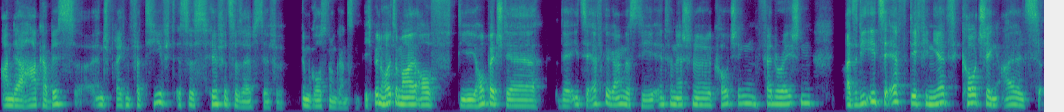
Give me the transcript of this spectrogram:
an der HKBIS entsprechend vertieft, ist es Hilfe zur Selbsthilfe im Großen und Ganzen. Ich bin heute mal auf die Homepage der, der ICF gegangen, das ist die International Coaching Federation. Also die ICF definiert Coaching als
